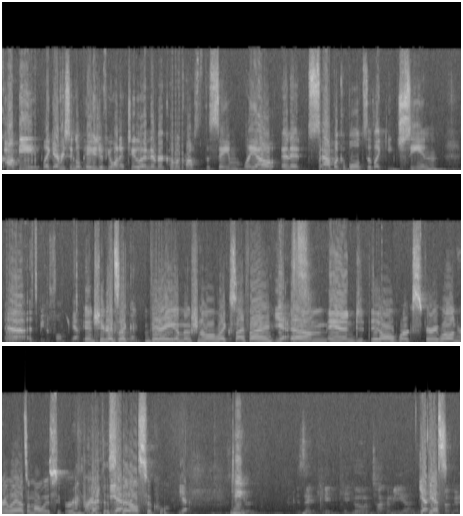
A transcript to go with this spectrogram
copy like every single page if you wanted to and never come across the same layout and it's applicable to like each scene. Uh, it's beautiful. Yeah. And she writes like very emotional, like sci-fi. Yes. Um, and it all works very well in her layouts. I'm always super impressed. Yeah. They're all so cool. Yeah. Do you, Is that Ke- Keiko Takemiya? Yeah. Yes. Okay.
